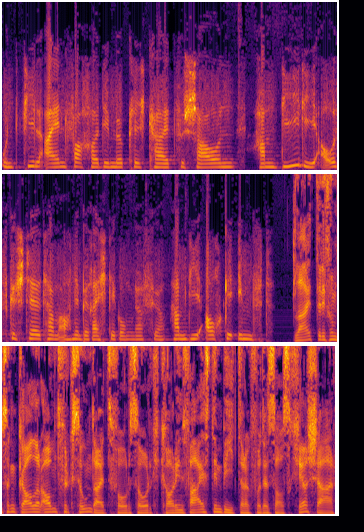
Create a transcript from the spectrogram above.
und viel einfacher die Möglichkeit zu schauen, haben die, die ausgestellt haben, auch eine Berechtigung dafür? Haben die auch geimpft? Die Leiterin vom St. Galler Amt für Gesundheitsvorsorge, Karin Feist, im Beitrag von der Saskia Schär.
